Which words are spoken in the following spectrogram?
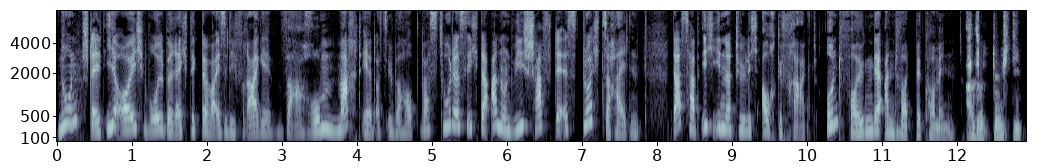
Nun stellt ihr euch wohl berechtigterweise die Frage, warum macht er das überhaupt? Was tut er sich da an und wie schafft er es durchzuhalten? Das habe ich ihn natürlich auch gefragt und folgende Antwort bekommen. Also durch die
